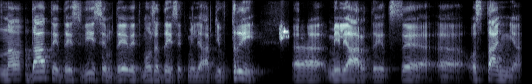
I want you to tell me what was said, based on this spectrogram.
надати десь 8, 9, може 10 мільярдів. 3 е, мільярди це е, остання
